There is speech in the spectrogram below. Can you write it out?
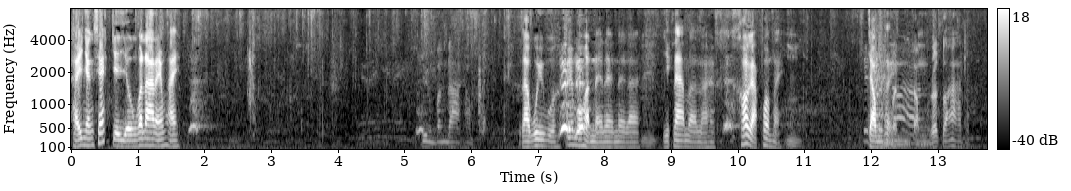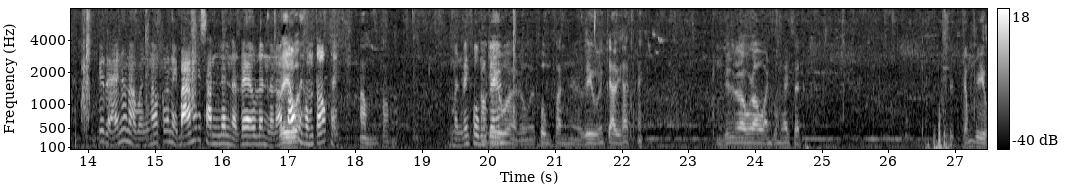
Thầy nhận xét về vườn Vanda này không thầy? Dương Văn Đa không? Là quy vườn cái mô hình này này, này là Việt Nam là là khó gặp phải không thầy trồng thì mình trồng rớt lá hết cái rễ nó nào mình nó có này bám cái xanh lên là rêu lên là nó Rêu tốt hay không tốt thì? Không có mình phải phun nó cho riêu rồi phun phanh riêu nó chơi hết. Cứ lâu lâu anh cũng phải xịt. Xịt chống riêu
